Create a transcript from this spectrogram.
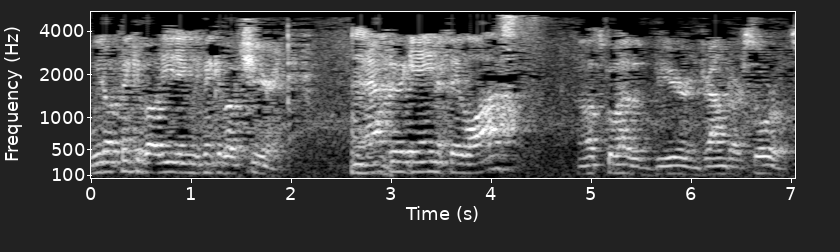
we don't think about eating, we think about cheering. And after the game, if they lost, well, let's go have a beer and drown our sorrows.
